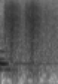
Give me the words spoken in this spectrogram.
Bye.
